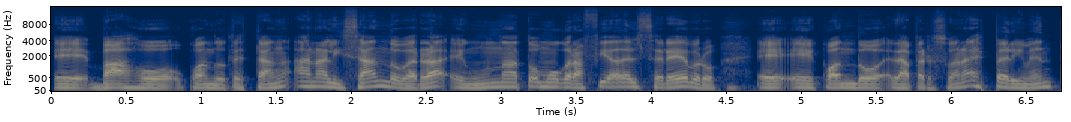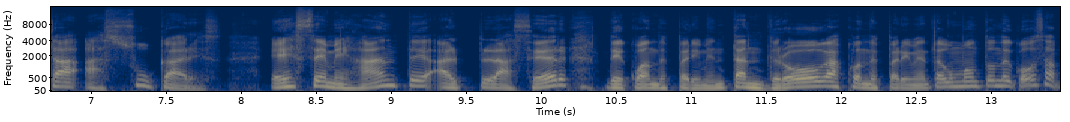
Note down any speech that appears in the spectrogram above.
eh, bajo cuando te están analizando, ¿verdad? En una tomografía del cerebro, eh, eh, cuando la persona experimenta azúcares, es semejante al placer de cuando experimentan drogas, cuando experimentan un montón de cosas,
